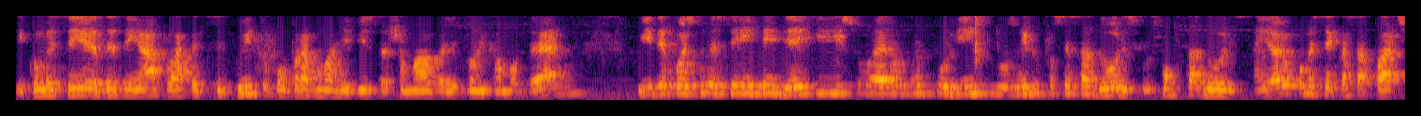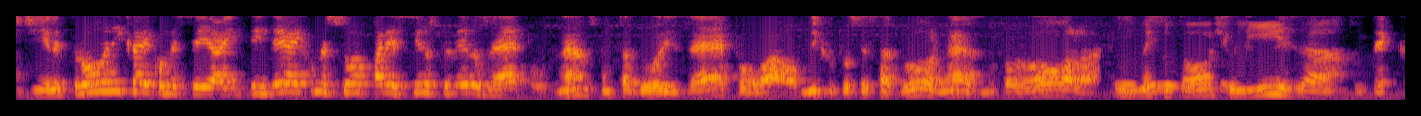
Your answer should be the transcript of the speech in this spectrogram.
E comecei a desenhar a placa de circuito, comprava uma revista chamada Eletrônica Moderna e depois comecei a entender que isso era um trampolim para os microprocessadores, para os computadores. Aí eu comecei com essa parte de eletrônica e comecei a entender, aí começou a aparecer os primeiros Apple, né, os computadores Apple, o microprocessador, né, os Motorola, o Macintosh, o Lisa, o BK.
